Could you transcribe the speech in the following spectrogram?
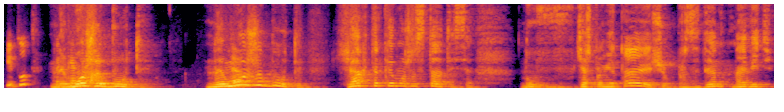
І тут Не таке може саме. бути. Не Так. може бути. Як таке може статися? Ну, в- я ж пам'ятаю, що президент навіть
